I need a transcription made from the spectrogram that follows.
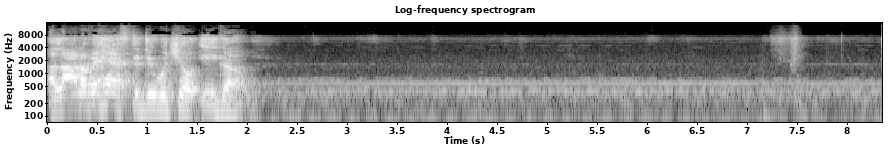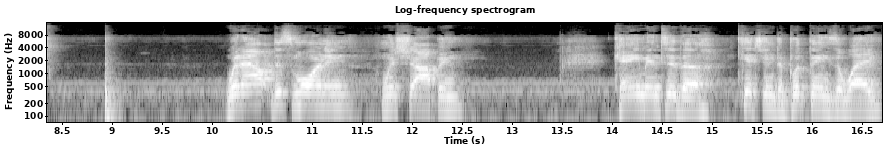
A lot of it has to do with your ego. Went out this morning, went shopping, came into the kitchen to put things away.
